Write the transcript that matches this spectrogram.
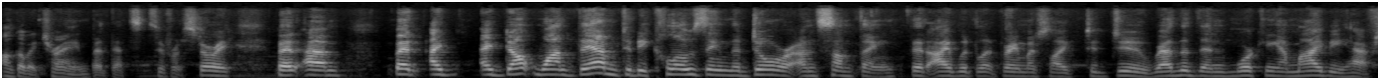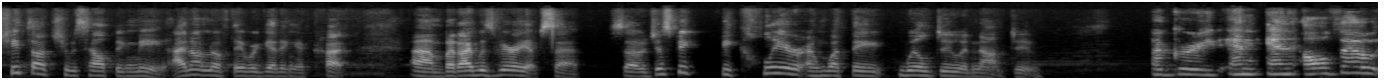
I'll go by train, but that's a different story. But um, but I, I don't want them to be closing the door on something that I would very much like to do rather than working on my behalf. She thought she was helping me. I don't know if they were getting a cut, um, but I was very upset. So just be, be clear on what they will do and not do. Agreed. And and although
